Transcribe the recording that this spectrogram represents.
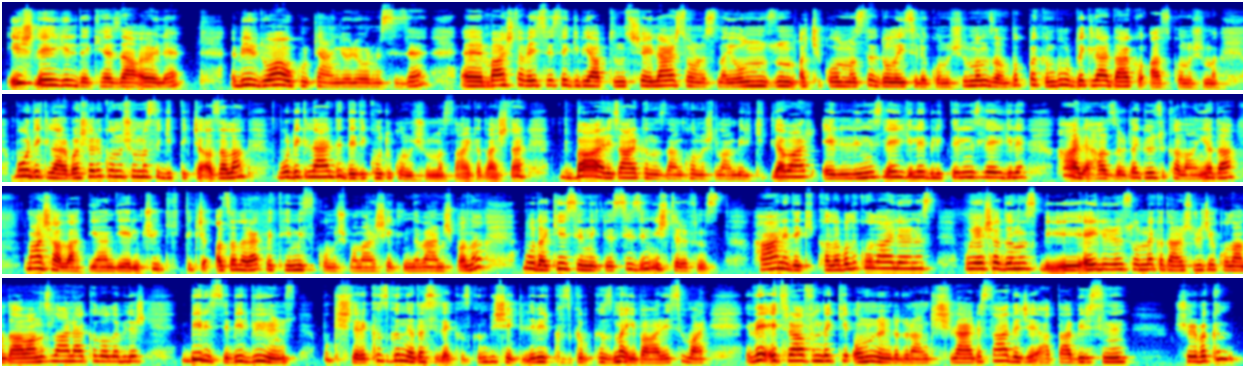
İşle ilgili de keza öyle bir dua okurken görüyorum size. Ee, başta vesvese gibi yaptığınız şeyler sonrasında yolunuzun açık olması dolayısıyla konuşulmanız ama bak bakın buradakiler daha az konuşulma. Buradakiler başarı konuşulması gittikçe azalan, buradakilerde dedikodu konuşulması arkadaşlar. Bariz arkanızdan konuşulan bir kitle var. Evliliğinizle ilgili, birlikteliğinizle ilgili hali hazırda gözü kalan ya da maşallah diyen diyelim. Çünkü gittikçe azalarak ve temiz konuşmalar şeklinde vermiş bana. Bu da kesinlikle sizin iş tarafınız hanedeki kalabalık olaylarınız, bu yaşadığınız Eylül'ün sonuna kadar sürecek olan davanızla alakalı olabilir. Birisi, bir büyüğünüz bu kişilere kızgın ya da size kızgın bir şekilde bir kızgı, kızma ibaresi var. Ve etrafındaki onun önünde duran kişilerde sadece hatta birisinin şöyle bakın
